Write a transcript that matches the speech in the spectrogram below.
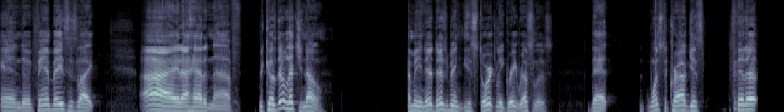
and the fan base is like, all right, I had enough, because they'll let you know. I mean, there, there's been historically great wrestlers that once the crowd gets fed up,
